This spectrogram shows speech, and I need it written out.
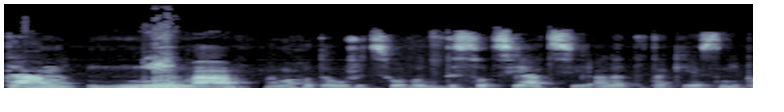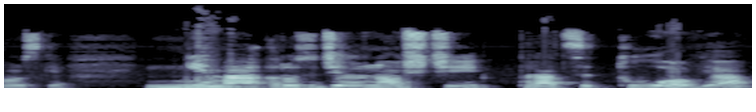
tam nie ma, mam ochotę użyć słowa dysocjacji, ale to takie jest niepolskie, nie ma rozdzielności pracy tułowia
